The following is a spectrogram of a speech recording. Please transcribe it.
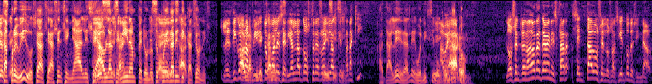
está ellos- prohibido, o sea, se hacen señales, se Ellos hablan, se miran, pero no se pueden dar exacto. indicaciones. Les digo hablar rapidito cuáles serían las dos, tres reglas sí, que sí. están aquí. Ah, dale, dale, buenísimo. Sí, A ver. claro. Los entrenadores deben estar sentados en los asientos designados,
